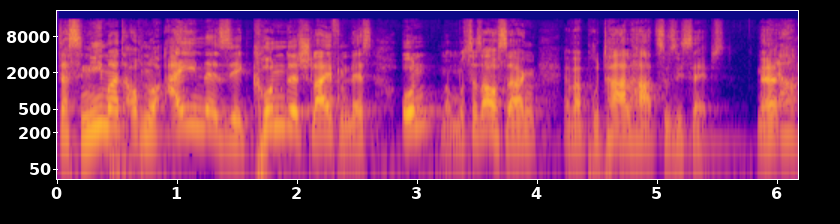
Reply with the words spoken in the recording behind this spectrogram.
dass niemand auch nur eine Sekunde schleifen lässt. Und, man muss das auch sagen, er war brutal hart zu sich selbst. Ne? Ja.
